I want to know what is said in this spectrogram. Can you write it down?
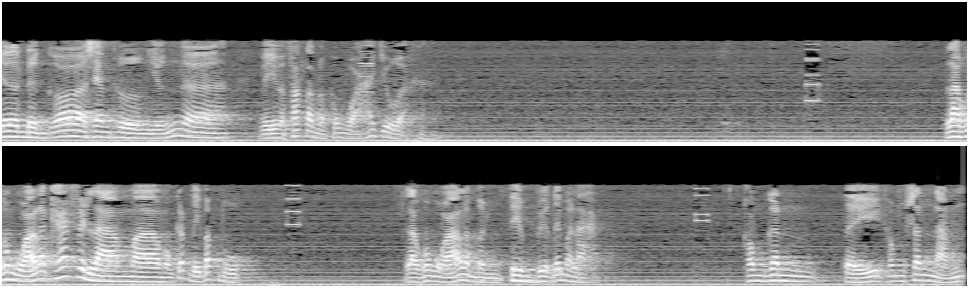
Cho nên đừng có xem thường những à, vị mà phát tâm làm công quả chùa. Làm công quả nó khác với làm mà một cách bị bắt buộc. Làm công quả là mình tìm việc để mà làm. Không ganh tị, không sanh nặng.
